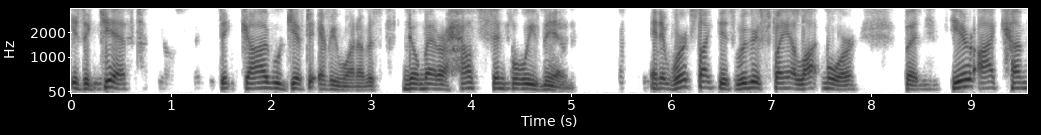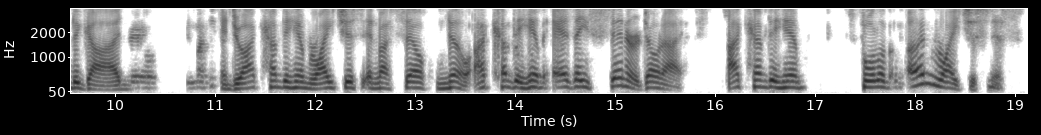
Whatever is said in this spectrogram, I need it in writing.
is a gift that God will give to every one of us, no matter how sinful we've been. And it works like this. We're going to explain a lot more, but here I come to God. And do I come to him righteous in myself? No, I come to him as a sinner, don't I? I come to him full of unrighteousness.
